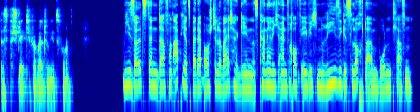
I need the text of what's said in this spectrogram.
Das schlägt die Verwaltung jetzt vor. Wie soll es denn davon ab jetzt bei der Baustelle weitergehen? Es kann ja nicht einfach auf ewig ein riesiges Loch da im Boden klaffen.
